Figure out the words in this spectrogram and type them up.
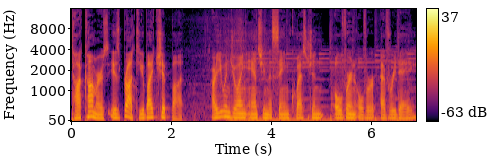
Talk Commerce is brought to you by ChipBot. Are you enjoying answering the same question over and over every day?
